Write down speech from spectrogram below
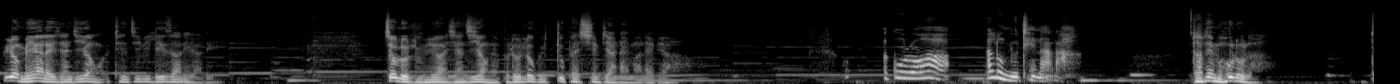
ပြီးတော့မင်းကလည်းရန်ကြီးအောင်ကိုအထင်ကြီးပြီးလေးစားနေတာလေကျုပ်လိုလူမျိုးကရန်ကြီးအောင်နဲ့ဘယ်လိုလုပ်ပြီးတူဖက်ရှင်းပြနိုင်မှာလဲဗျာအကိုတော်ကအဲ့လိုမျိုးထင်တာလားဒါဖြင့်မဟုတ်လို့လား တ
